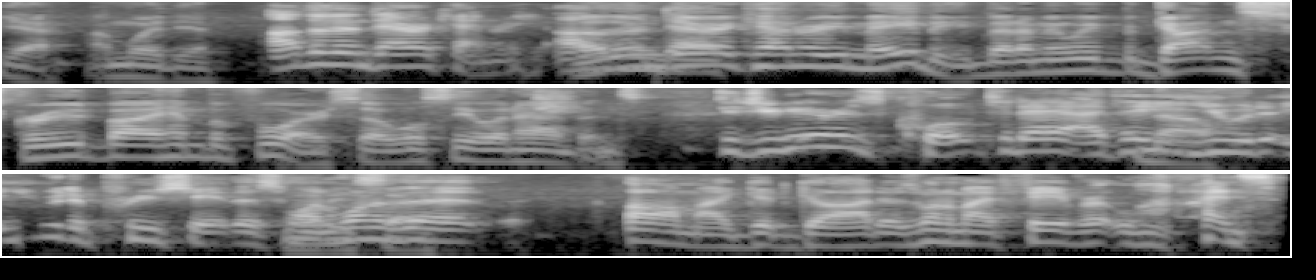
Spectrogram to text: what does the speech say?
yeah, I'm with you. other than Derrick Henry. Other than Derrick Henry, maybe, but I mean we've gotten screwed by him before, so we'll see what happens. Did you hear his quote today? I think No. you would you would appreciate this one. One say? of the oh my good god, it was one of my favorite lines.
